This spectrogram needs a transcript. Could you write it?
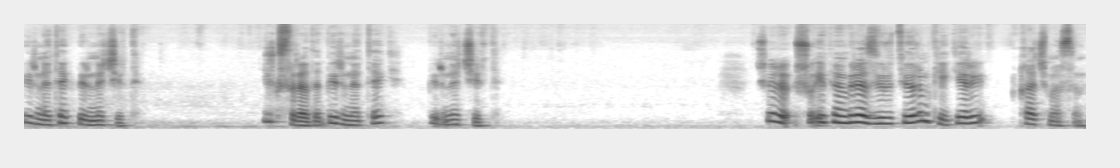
Birine tek birine çift. İlk sırada birine tek birine çift. Şöyle şu ipimi biraz yürütüyorum ki geri kaçmasın.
